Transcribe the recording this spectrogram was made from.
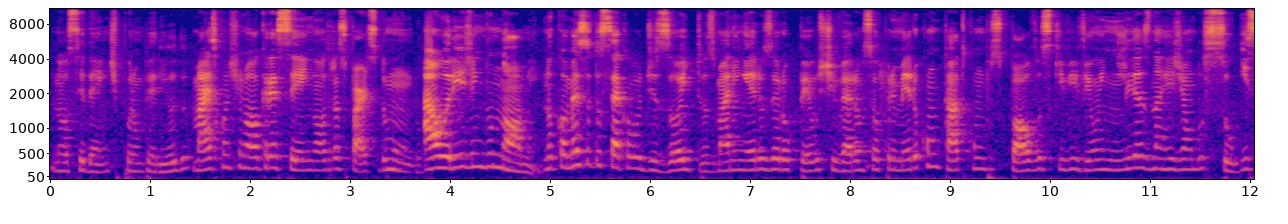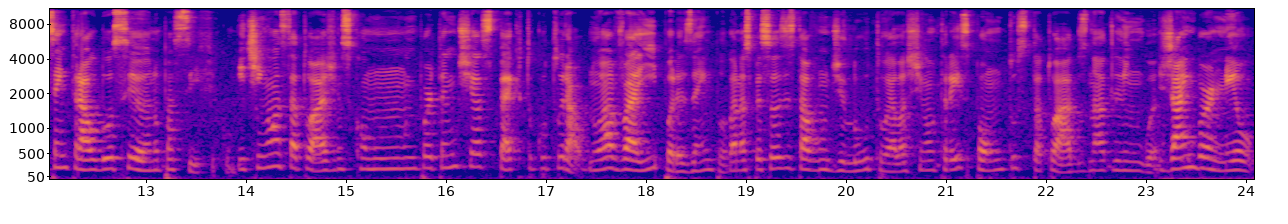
no ocidente por um período, mas continuou a crescer em outras partes do mundo. A origem do nome. No começo do século XVIII, os marinheiros europeus tiveram seu primeiro contato com os povos que viviam em ilhas na região do sul e central do Oceano Pacífico, e tinham as tatuagens como um importante aspecto cultural. No Havaí, por exemplo, quando as pessoas estavam de luto, elas tinham três pontos tatuados na língua. Já em Borneo,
